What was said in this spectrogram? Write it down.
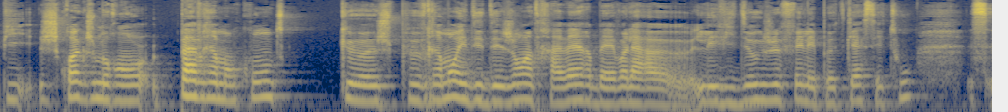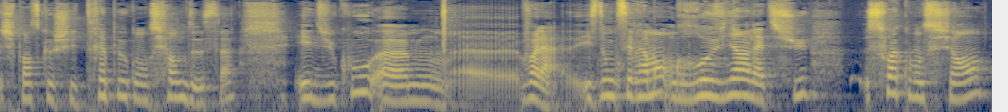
Puis je crois que je me rends pas vraiment compte que je peux vraiment aider des gens à travers ben voilà euh, les vidéos que je fais les podcasts et tout je pense que je suis très peu consciente de ça et du coup euh, euh, voilà et donc c'est vraiment reviens là-dessus sois conscient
